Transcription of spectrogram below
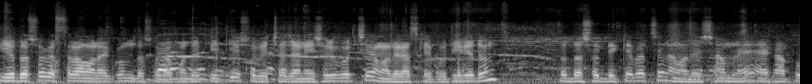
প্রিয় দর্শক আসসালামু আলাইকুম। দর্শক আপনাদের প্রীতীয় শুভেচ্ছা জানিয়ে শুরু করছি আমাদের আজকের প্রতিবেদন। তো দর্শক দেখতে পাচ্ছেন আমাদের সামনে এক আপু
